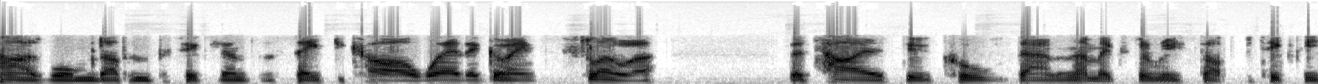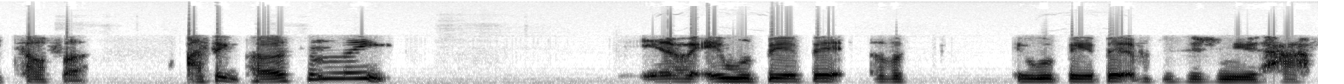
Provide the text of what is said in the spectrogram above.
tires warmed up, and particularly under the safety car where they're going slower, the tires do cool down, and that makes the restarts particularly tougher. I think personally, you know, it would be a bit of a it would be a bit of a decision you'd have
